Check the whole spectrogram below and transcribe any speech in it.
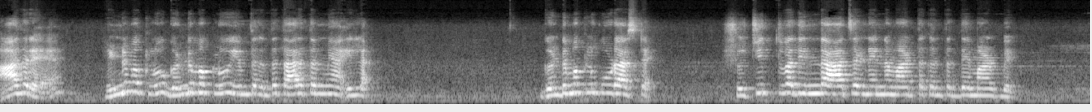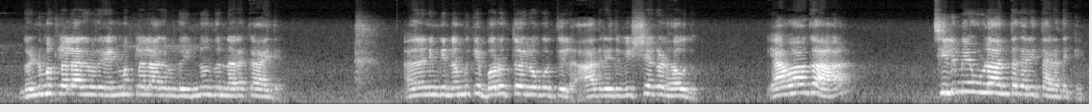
ಆದರೆ ಹೆಣ್ಣು ಮಕ್ಕಳು, ಗಂಡು ಮಕ್ಕಳು ಎಂಬತಕ್ಕಂಥ ತಾರತಮ್ಯ ಇಲ್ಲ. ಗಂಡು ಮಕ್ಕಳು ಕೂಡ ಅಷ್ಟೇ. ಶುಚಿತ್ವದಿಂದ ಆಚರಣೆಯನ್ನ ಮಾಡ್ತಕ್ಕಂಥದ್ದೇ ಮಾಡಬೇಕು. ಗಂಡು ಮಕ್ಕಳಲ್ಲಾಗಿರೋದು ಹೆಣ್ಮಕ್ಳಲ್ಲಾಗಿರೋದು ಇನ್ನೊಂದು ನರಕ ಇದೆ. ಅದನ್ನ ನಿಮಗೆ ನಂಬಿಕೆ ಬರುತ್ತೋ ಇಲ್ಲೋ ಗೊತ್ತಿಲ್ಲ. ಆದರೆ ಇದು ವಿಷಯಗಳು ಹೌದು. ಯಾವಾಗ ಚಿಲುಮೆ ಹುಳ ಅಂತ ಕರೀತಾರೆ ಅದಕ್ಕೆ.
